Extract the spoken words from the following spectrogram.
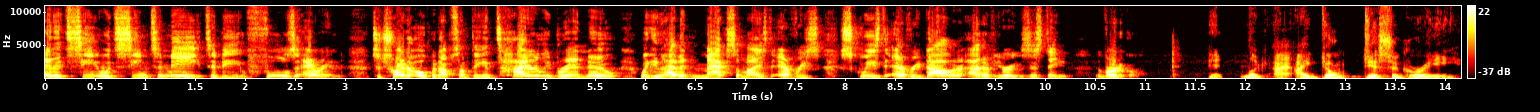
and it see it would seem to me to be fool's errand to try to open up something entirely brand new when you haven't maximized every squeezed every dollar out of your existing vertical. Look, I, I don't disagree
